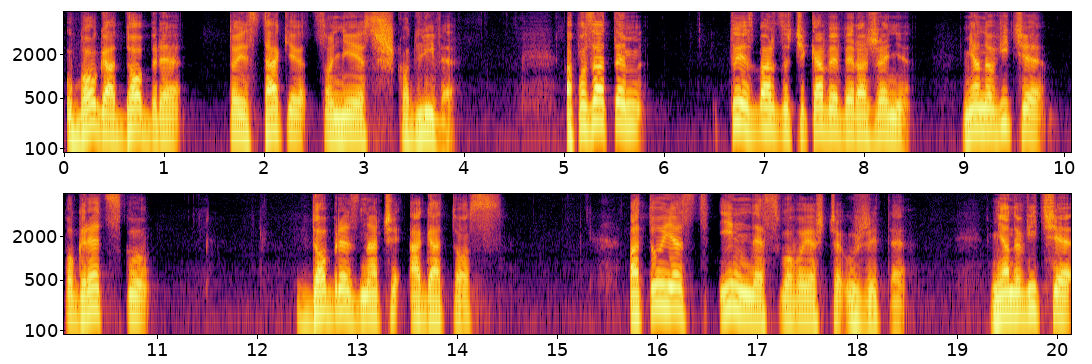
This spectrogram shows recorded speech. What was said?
u Boga dobre to jest takie, co nie jest szkodliwe. A poza tym tu jest bardzo ciekawe wyrażenie. Mianowicie po grecku dobre znaczy agatos. A tu jest inne słowo jeszcze użyte. Mianowicie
